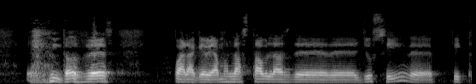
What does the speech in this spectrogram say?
Entonces, para que veamos las tablas de, de de Pick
